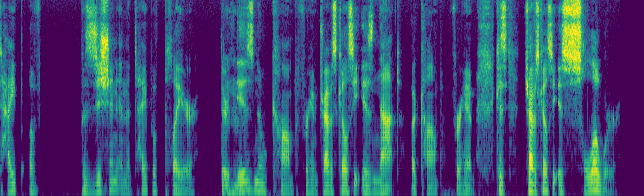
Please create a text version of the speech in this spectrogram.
type of position and the type of player There is Mm-hmm. no comp for him. Travis Kelce is not a comp for him because Travis Kelce is slower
